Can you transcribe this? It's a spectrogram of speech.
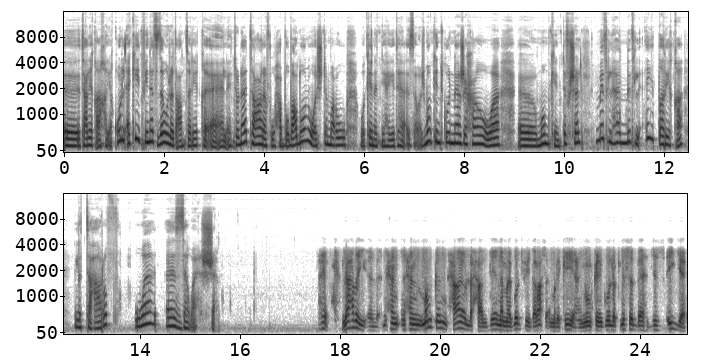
آه تعليق آخر يقول أكيد في ناس تزوجت عن طريق آه الإنترنت تعارفوا وحبوا بعضهم واجتمعوا وكانت نهايتها الزواج. ممكن تكون ناجحة وممكن تفشل مثلها مثل أي طريقة للتعارف والزواج. صحيح. لاحظي نحن نحن ممكن حاله ولا حالتين لما قلت في دراسة أمريكية يعني ممكن يقول لك نسبة جزئية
